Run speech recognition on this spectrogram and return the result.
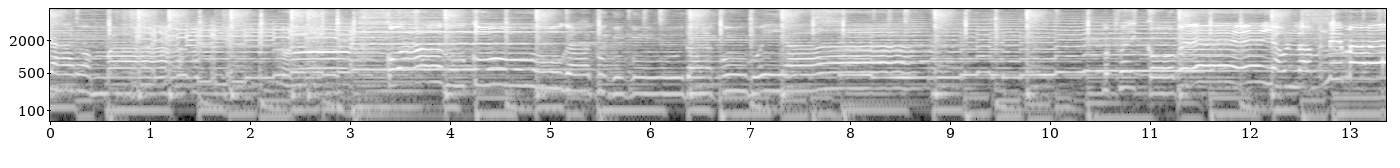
ကြတော့မှာကိုအားကိုကိုကကိုကိုကိုဒါကိုကိုရမဖိတ်ကောပဲရောက်လာမနေမှာပဲ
